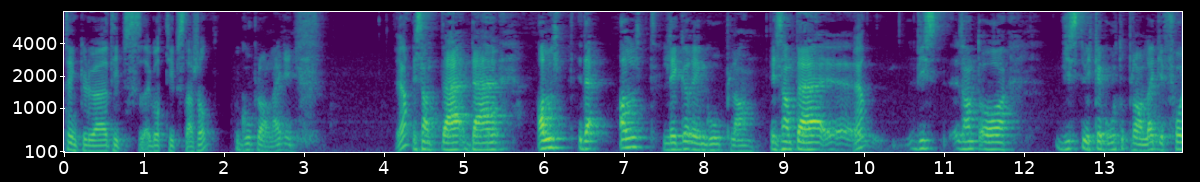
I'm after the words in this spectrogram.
tenker du er tips, godt tips der sånn? god planlegging. Ja. Ikke sant? Det, det alt det, Alt ligger i en god plan. Ikke sant? Det eh, Ja. hvis, sant? Og hvis du ikke er god til å planlegge, få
